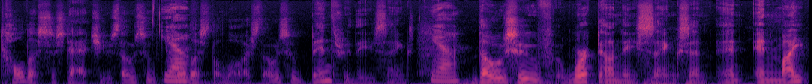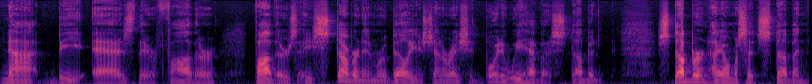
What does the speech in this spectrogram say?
told us the statutes, those who Yeah. told us the laws, those who've been through these things, Yeah. those who've worked on these things and, and, and might not be as their father fathers, a stubborn and rebellious generation. Boy, do we have a stubborn, stubborn, I almost said stubborn.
